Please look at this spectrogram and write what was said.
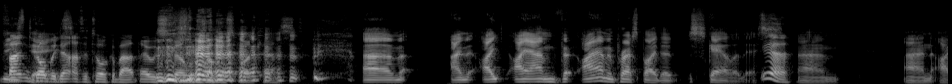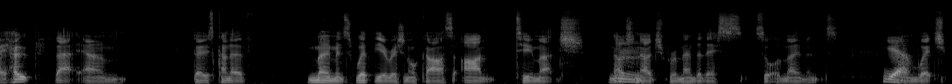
these Thank God we don't have to talk about those films on this podcast. um, and I, I am, I am impressed by the scale of this. Yeah. Um, and I hope that um, those kind of moments with the original cast aren't too much nudge, Mm. nudge. Remember this sort of moments. Yeah. Um, which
